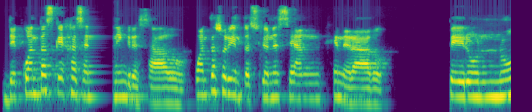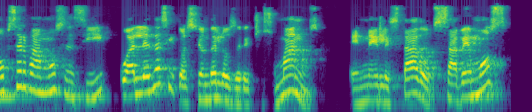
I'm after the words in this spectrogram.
de cuántas quejas se han ingresado, cuántas orientaciones se han generado, pero no observamos en sí cuál es la situación de los derechos humanos en el Estado. Sabemos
